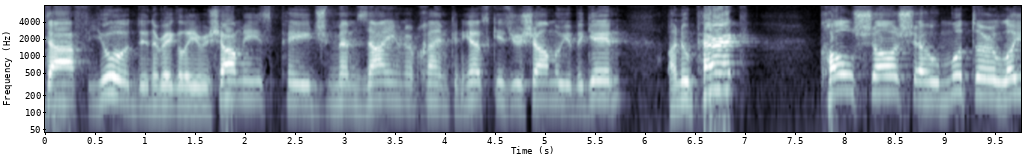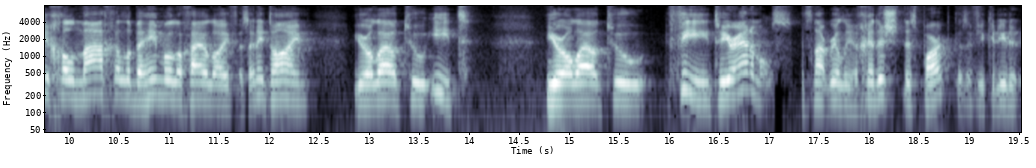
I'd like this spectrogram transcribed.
Daf Yud in the regular Yerushalmis, page Mem Zayim, Reb Chaim Kanievsky's Yerushalmi. You begin a new parak. Kol shah shehu mutter loichel machel behemo loifas. Anytime you're allowed to eat, you're allowed to feed to your animals. It's not really a chiddush, this part, because if you could eat it,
